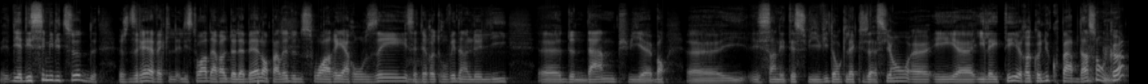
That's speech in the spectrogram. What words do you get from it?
il y a des similitudes, je dirais, avec l'histoire d'Harold de Lebel. On parlait d'une soirée arrosée, il s'était retrouvé dans le lit euh, d'une dame, puis euh, bon, euh, il, il s'en était suivi donc l'accusation et il a été reconnu coupable. Dans son cas,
